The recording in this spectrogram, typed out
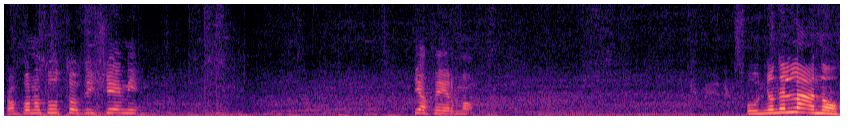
Rompono tutto, sti scemi! Stia fermo. Pugno nell'ano!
